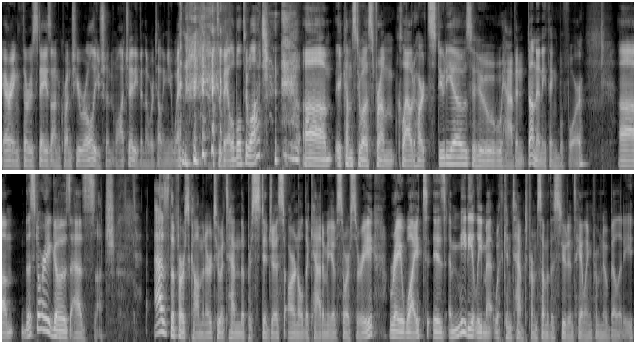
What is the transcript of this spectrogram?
airing Thursdays on Crunchyroll. You shouldn't watch it, even though we're telling you when it's available to watch. Um, it comes to us from Cloud Heart Studios, who haven't done anything before. Um, the story goes as such. As the first commoner to attend the prestigious Arnold Academy of Sorcery, Ray White is immediately met with contempt from some of the students hailing from nobility.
